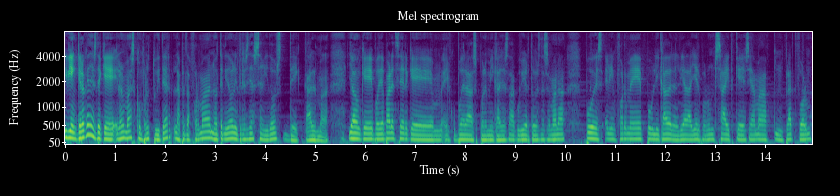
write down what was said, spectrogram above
Y bien, creo que desde que Elon Musk compró Twitter, la plataforma no ha tenido ni tres días seguidos de calma. Y aunque podía parecer que mm, el cupo de las polémicas ya estaba cubierto esta semana, pues el informe publicado en el día de ayer por un site que se llama mm, Platform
